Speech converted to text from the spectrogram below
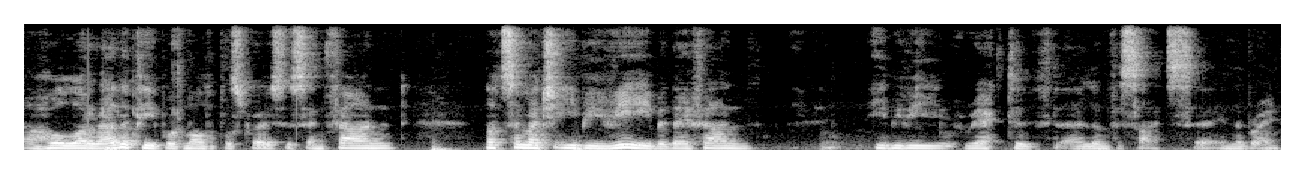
a whole lot of other people with multiple sclerosis and found not so much EBV, but they found EBV reactive uh, lymphocytes uh, in the brain.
